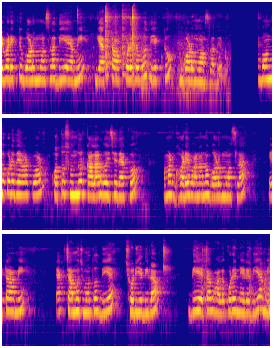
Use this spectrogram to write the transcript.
এবার একটু গরম মশলা দিয়ে আমি গ্যাসটা অফ করে দেবো, দিয়ে একটু গরম মশলা দেব। বন্ধ করে দেওয়ার পর কত সুন্দর কালার হয়েছে দেখো। আমার ঘরে বানানো গরম মশলা, এটা আমি এক চামচ মতো দিয়ে ছড়িয়ে দিলাম। দিয়ে এটা ভালো করে নেড়ে দিয়ে আমি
